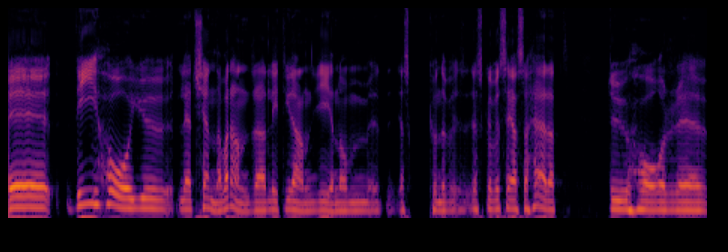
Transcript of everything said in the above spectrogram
Eh, vi har ju lärt känna varandra lite grann genom, eh, jag, kunde, jag skulle väl säga så här att du har eh,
